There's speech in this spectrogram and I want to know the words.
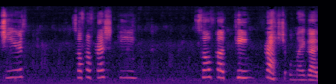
Cheers. Sofa Fresh King. Sofa King Fresh. Oh my god.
